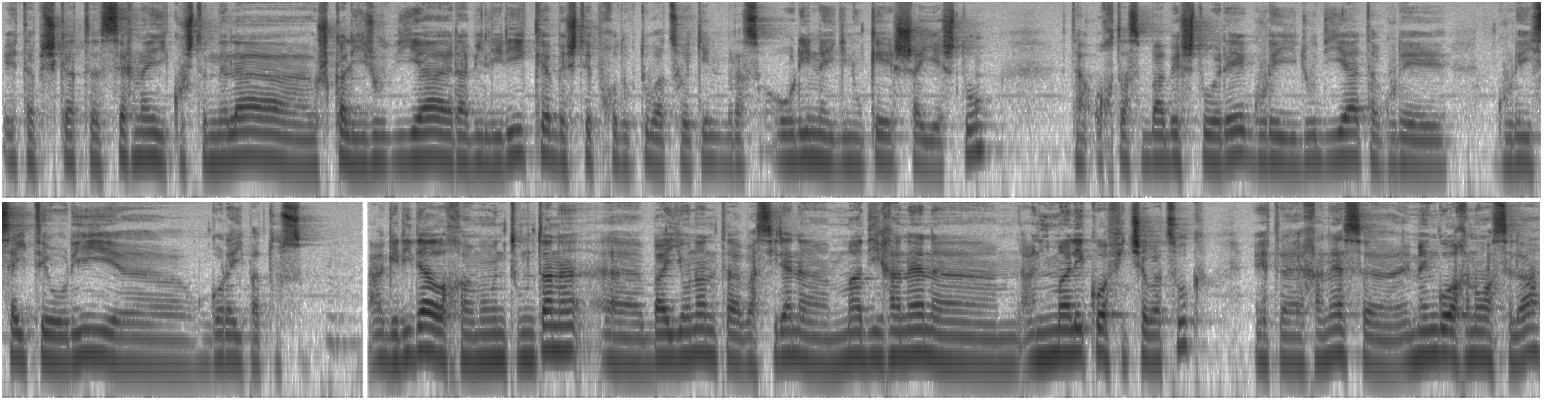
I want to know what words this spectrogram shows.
eta piskat zer nahi ikusten dela Euskal Irudia erabilirik beste produktu batzuekin, beraz hori nahi ginuke esai estu, eta hortaz babestu ere gure irudia eta gure, gure izaite hori uh, gora ipatuz. Agerida hor momentu untan, uh, bai honan eta baziren uh, madiranen uh, animaleko afitxe batzuk, eta ejanez uh, emengo arnoa zela,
